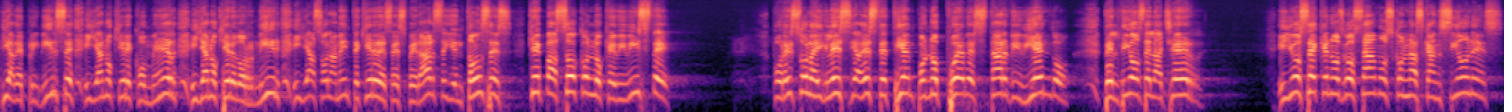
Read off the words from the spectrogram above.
y a deprimirse y ya no quiere comer y ya no quiere dormir y ya solamente quiere desesperarse. Y entonces, ¿qué pasó con lo que viviste? Por eso la iglesia de este tiempo no puede estar viviendo del Dios del ayer. Y yo sé que nos gozamos con las canciones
